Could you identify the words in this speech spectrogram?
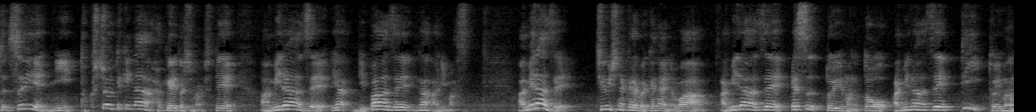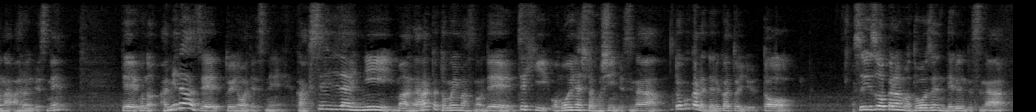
膵炎に特徴的な波形としましてアミラーゼやリパーゼがあります。アミラーゼ注意しなければいけないのはアミラーゼ S というものとアミラーゼ P というものがあるんですね。でこのアミラーゼというのはですね学生時代にまあ習ったと思いますのでぜひ思い出してほしいんですがどこから出るかというと膵臓からも当然出るんですが、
